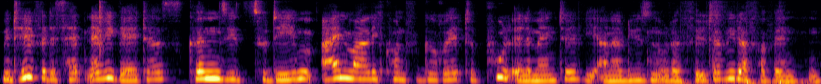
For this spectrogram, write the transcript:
Mithilfe des Head Navigators können Sie zudem einmalig konfigurierte Pool-Elemente wie Analysen oder Filter wiederverwenden.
